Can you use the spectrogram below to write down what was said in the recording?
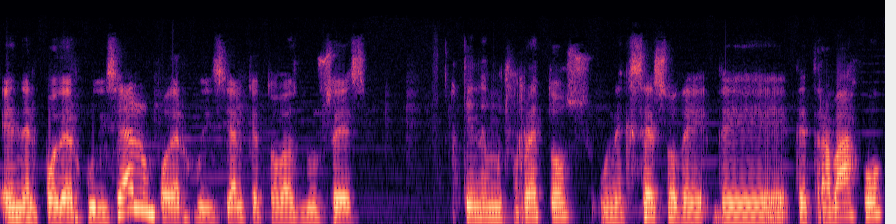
en el Poder Judicial, un Poder Judicial que todas luces tiene muchos retos, un exceso de, de trabajo,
